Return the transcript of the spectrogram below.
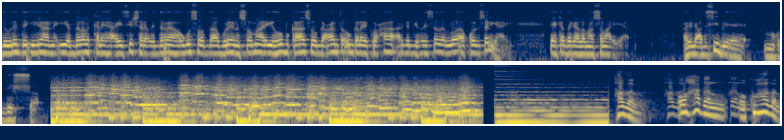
dowladda iiraan iyo dalal kale ay si sharci daraha ugu soo daabuleen soomaaliya hubkaasoo gacanta u galay kooxaha argagixisada loo aqoonsan yahay ee ka dagaalama soomaaliya. Celin dhacda c b e muqdisho. Hadal oo hadal oo ku hadal.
